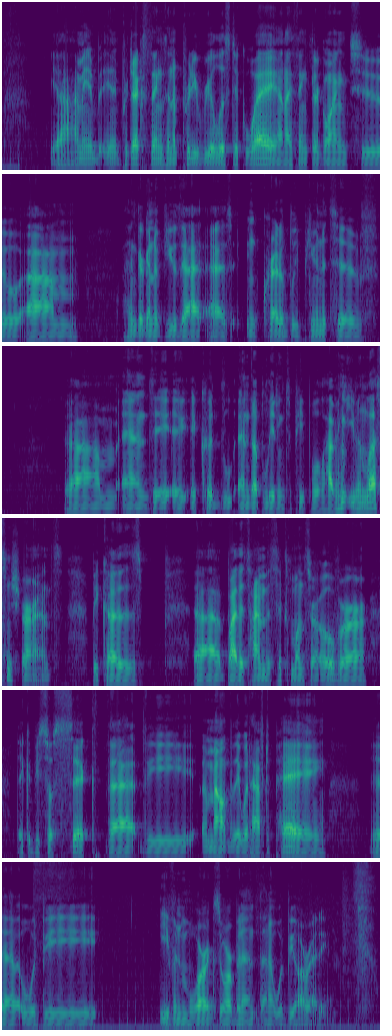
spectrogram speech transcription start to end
Yeah, I mean, it, it projects things in a pretty realistic way, and I think they're going to. Um, I think they're going to view that as incredibly punitive, um, and it, it could end up leading to people having even less insurance because uh, by the time the six months are over, they could be so sick that the amount they would have to pay uh, would be even more exorbitant than it would be already.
